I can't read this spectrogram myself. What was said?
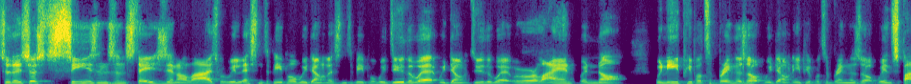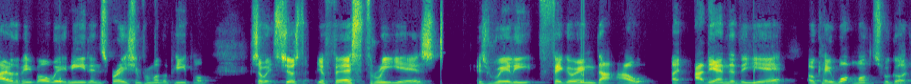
So there's just seasons and stages in our lives where we listen to people, we don't listen to people. We do the work, we don't do the work. We're reliant, we're not. We need people to bring us up. We don't need people to bring us up. We inspire other people. We need inspiration from other people. So it's just your first three years is really figuring that out. Like at the end of the year, okay, what months were good?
